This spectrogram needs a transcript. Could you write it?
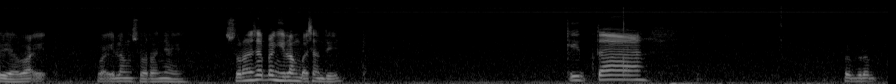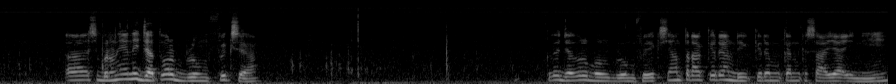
gitu ya wah wah hilang suaranya ya. Suaranya siapa yang hilang mbak Santi? Kita beberapa eh, sebenarnya ini jadwal belum fix ya. Kita jadwal belum belum fix. Yang terakhir yang dikirimkan ke saya ini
